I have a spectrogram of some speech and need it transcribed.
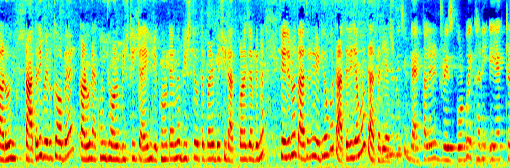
কারণ তাড়াতাড়ি বেরোতে হবে কারণ এখন ঝড় বৃষ্টির টাইম যে কোনো টাইমে বৃষ্টি হতে পারে বেশি রাত করা যাবে না। সেই জন্য তাড়াতাড়ি রেডি হব তাড়াতাড়ি যাব তাড়াতাড়ি আসব। ব্ল্যাক কালারের ড্রেস পরবো এখানে এই একটা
